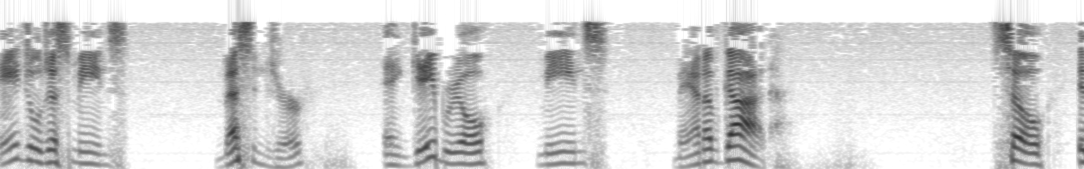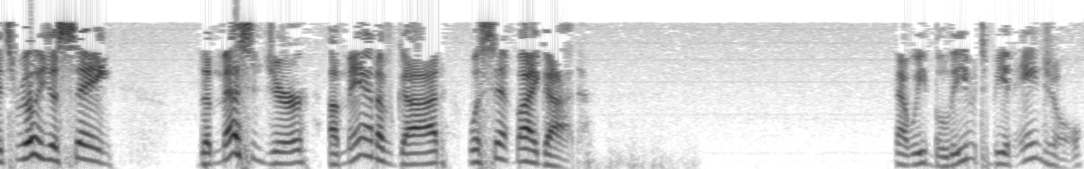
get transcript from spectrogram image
Angel just means messenger, and Gabriel means man of God. So it's really just saying the messenger, a man of God, was sent by God. Now we believe it to be an angel,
